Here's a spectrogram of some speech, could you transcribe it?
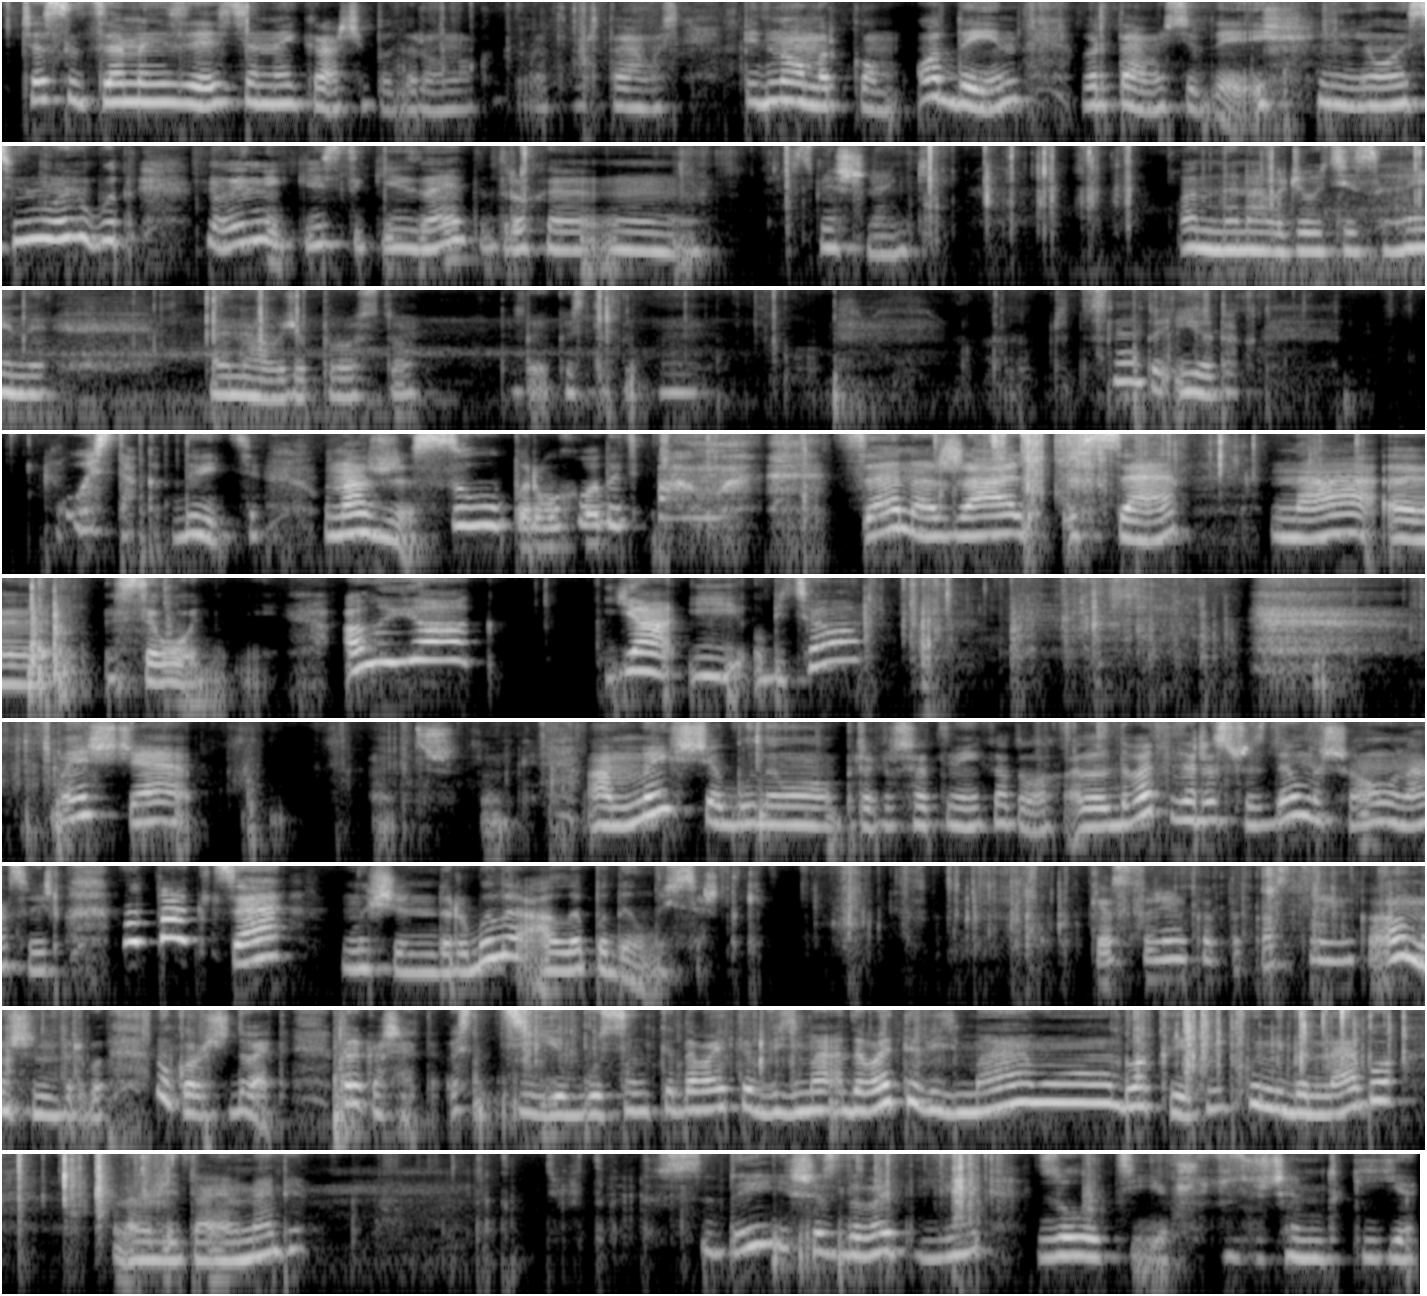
Чесно, це мені здається найкращий подарунок. Давайте вертаємось під номерком 1. Вертаємось сюди. І ось він має бути. Ну, він якийсь такий, знаєте, трохи м- смішненький. О, ненавиджу ці згини. Ненавиджу просто. Тебе якось так. м, Притиснути і отак. Ось так, дивіться. У нас вже супер виходить, це, на жаль, все на е, сьогодні. Але як я і обіцяла, ми ще. А ми ще будемо прикрашати мій каталог. Але давайте зараз щось дивимося, що у нас вийшло. Ну так, це ми ще не доробили, але подивимося все ж таки. Така сторінка, така сторінка, а ми ще не доробили. Ну, коротше, давайте прикрашайте. Ось ці бусинки. Давайте візьмемо, давайте візьмемо блакитну, таку ніби небо. Вона літає в небі. Так, давайте сюди. І ще давайте дві золоті, якщо тут, звичайно, такі є.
